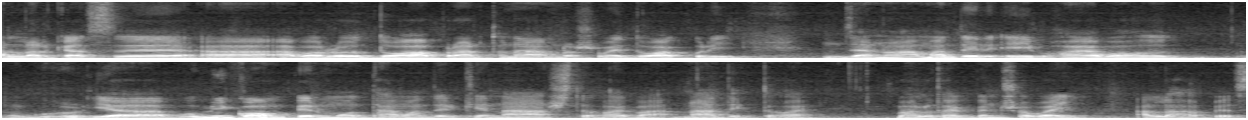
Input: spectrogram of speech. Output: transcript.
আল্লাহর কাছে আবারও দোয়া, প্রার্থনা আমরা সবাই দোয়া করি যেন আমাদের এই ভয়াবহ ইয়া, ভূমিকম্পের মধ্যে আমাদেরকে না আসতে হয় বা না দেখতে হয়। ভালো থাকবেন সবাই। আল্লাহ হাফেজ।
